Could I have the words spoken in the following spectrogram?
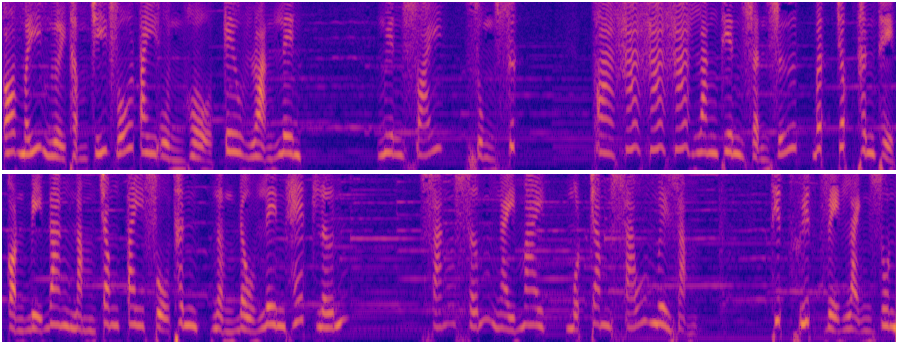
Có mấy người thậm chí vỗ tay ủng hộ kêu loạn lên. Nguyên soái dùng sức. Hoa ha ha ha Lăng Thiên giận dữ, bất chấp thân thể còn bị đang nằm trong tay phụ thân, ngẩng đầu lên hét lớn. Sáng sớm ngày mai, 160 dặm. Thiết huyết về lạnh run.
